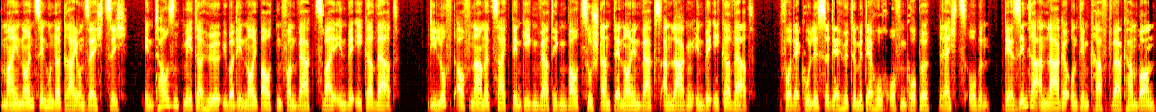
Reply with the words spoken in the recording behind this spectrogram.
Mai 1963, in 1000 Meter Höhe über den Neubauten von Werk 2 in Beeker-Wert. Die Luftaufnahme zeigt den gegenwärtigen Bauzustand der neuen Werksanlagen in Beeker-Wert. Vor der Kulisse der Hütte mit der Hochofengruppe, rechts oben, der Sinteranlage und dem Kraftwerk Hamborn,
